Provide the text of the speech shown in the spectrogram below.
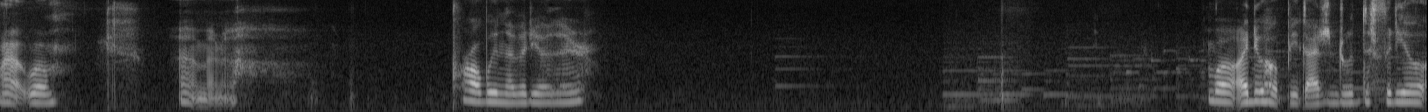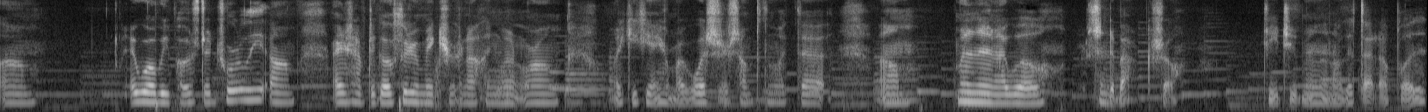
Alright, well, I'm gonna probably in the video there. Well, I do hope you guys enjoyed this video. Um, it will be posted shortly. Um, I just have to go through and make sure nothing went wrong, like you can't hear my voice or something like that. Um, and then I will send it back. So. YouTube and then I'll get that uploaded.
